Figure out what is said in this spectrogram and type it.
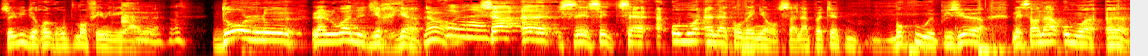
celui du regroupement familial. dont le, la loi ne dit rien. C'est vrai. Ça, c'est, au moins un inconvénient. Ça en a peut-être beaucoup et plusieurs, mais ça en a au moins un.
